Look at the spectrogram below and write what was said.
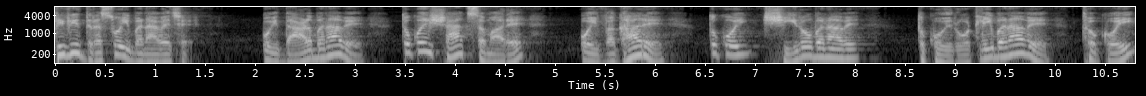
વિવિધ રસોઈ બનાવે છે. કોઈ દાળ બનાવે, તો કોઈ શાક સમારે, કોઈ વઘારે, તો કોઈ શીરો બનાવે, તો કોઈ રોટલી બનાવે, તો કોઈ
